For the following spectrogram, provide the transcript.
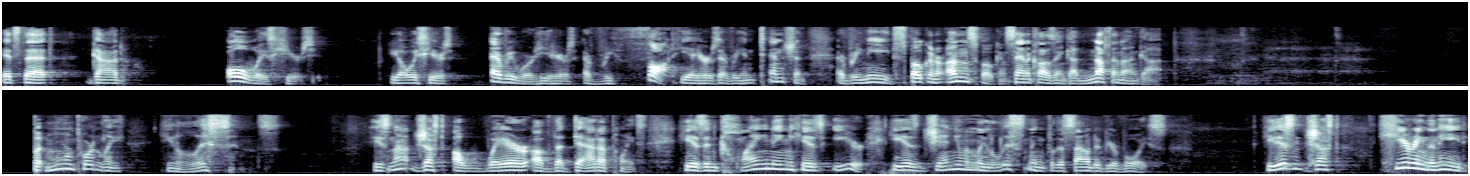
it's that God always hears you. He always hears every word, He hears every thought, He hears every intention, every need, spoken or unspoken. Santa Claus ain't got nothing on God. But more importantly, He listens. He's not just aware of the data points. He is inclining his ear. He is genuinely listening for the sound of your voice. He isn't just hearing the need,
